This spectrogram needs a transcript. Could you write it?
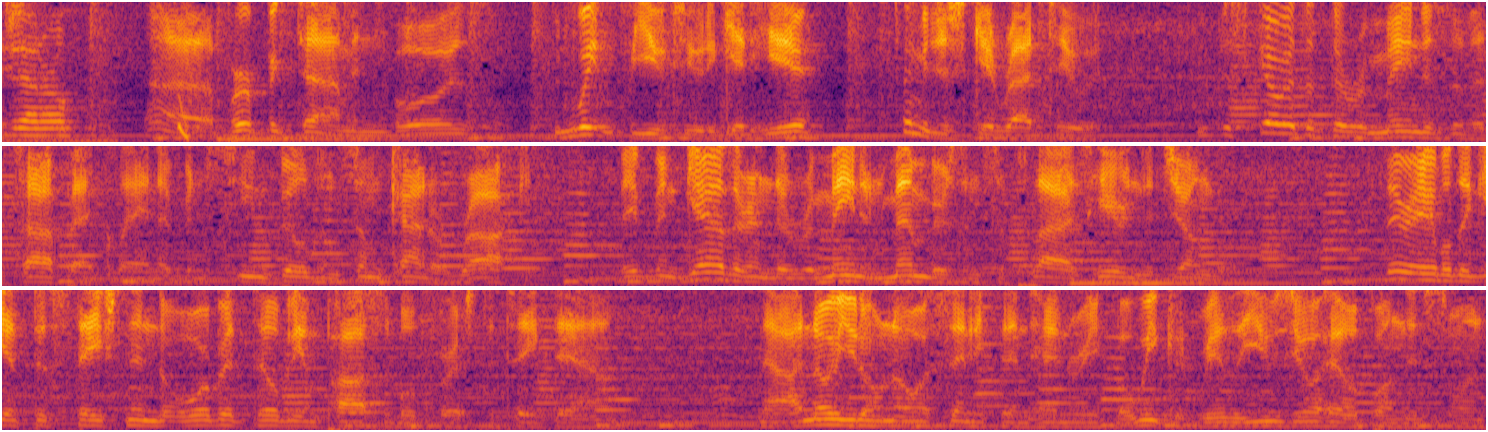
General. Ah, perfect timing, boys. Been waiting for you two to get here. Let me just get right to it. We've discovered that the remainders of the Toppat clan have been seen building some kind of rocket. They've been gathering their remaining members and supplies here in the jungle. If they're able to get this station into orbit, they'll be impossible for us to take down. Now, I know you don't know us anything, Henry, but we could really use your help on this one.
